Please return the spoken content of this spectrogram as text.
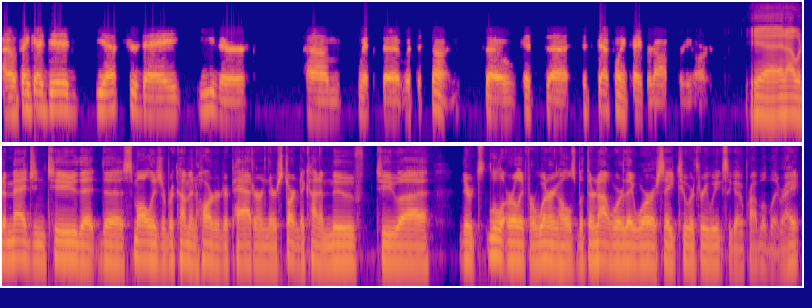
I don't think I did yesterday either um, with the with the sun. So it's uh, it's definitely tapered off pretty hard. Yeah, and I would imagine too that the smallies are becoming harder to pattern. They're starting to kind of move to. Uh, they're a little early for wintering holes, but they're not where they were, say, two or three weeks ago, probably, right?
